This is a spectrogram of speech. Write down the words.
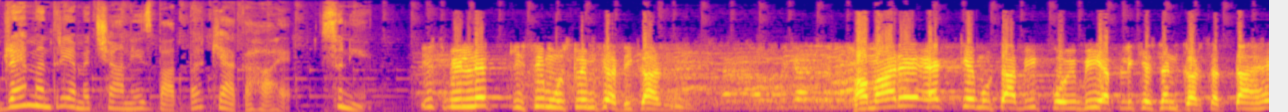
गृह मंत्री अमित शाह ने इस बात पर क्या कहा है। सुनिए। इस बिल ने किसी मुस्लिम के अधिकार नहीं। हमारे एक्ट के मुताबिक कोई भी एप्लीकेशन कर सकता है।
